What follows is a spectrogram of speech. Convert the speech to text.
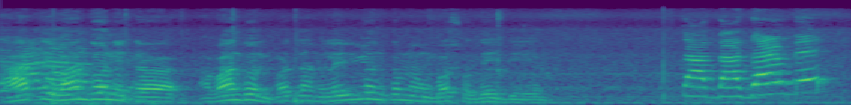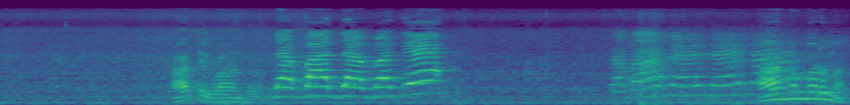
હા તે વાંધો નહીં તો વાંધો નહીં પચાસ લઈ લ્યો ને તમે હું બસો દઈ હાર્દિક વાંધો દબા દબા દે. દબા દે દે આ નંબરમાં.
